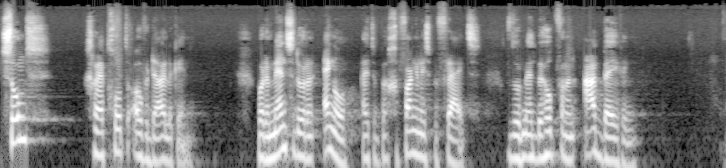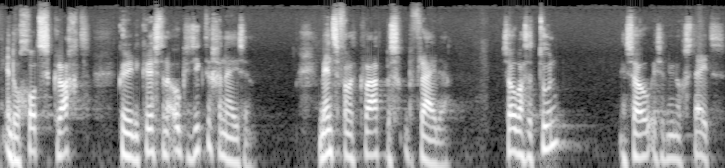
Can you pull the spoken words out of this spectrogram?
Soms grijpt God overduidelijk in. Worden mensen door een engel uit de gevangenis bevrijd. Of door met behulp van een aardbeving. En door Gods kracht kunnen die christenen ook ziekte genezen. Mensen van het kwaad bevrijden. Zo was het toen en zo is het nu nog steeds.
